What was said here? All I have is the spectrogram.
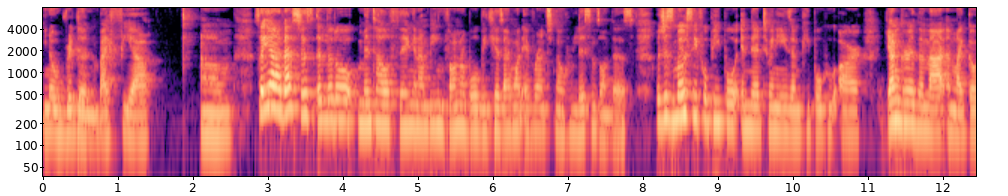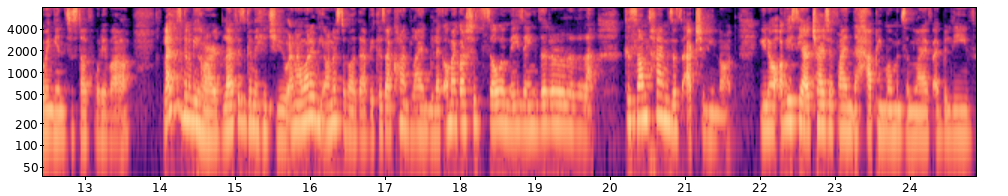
you know, ridden by fear um, so yeah, that's just a little mental health thing, and I'm being vulnerable because I want everyone to know who listens on this, which is mostly for people in their 20s and people who are younger than that and like going into stuff, whatever. Life is gonna be hard. Life is gonna hit you, and I want to be honest about that because I can't lie and be like, "Oh my gosh, it's so amazing," because sometimes it's actually not. You know, obviously, I try to find the happy moments in life. I believe,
